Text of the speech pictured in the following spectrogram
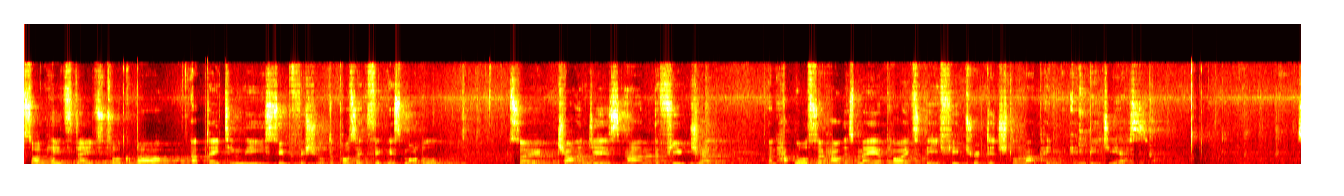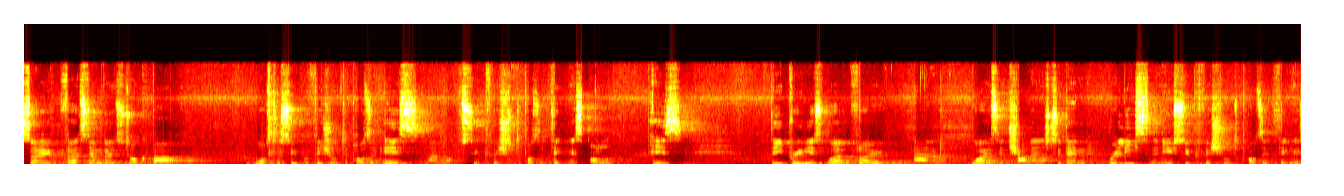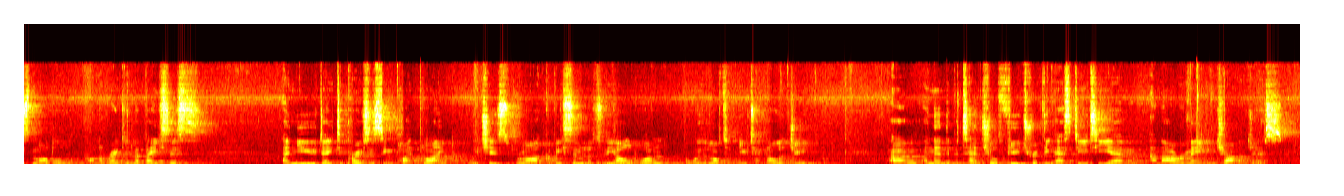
So I'm here today to talk about updating the superficial deposit thickness model, so challenges and the future, and also how this may apply to the future of digital mapping in BGS. So firstly I'm going to talk about what a superficial deposit is and what the superficial deposit thickness model is, the previous workflow and why it's a challenge to then release a new superficial deposit thickness model on a regular basis, a new data processing pipeline, which is remarkably similar to the old one, but with a lot of new technology, um, and then the potential future of the SDTM and our remaining challenges.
